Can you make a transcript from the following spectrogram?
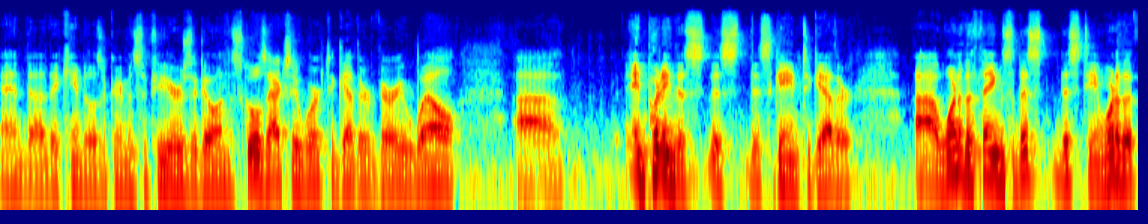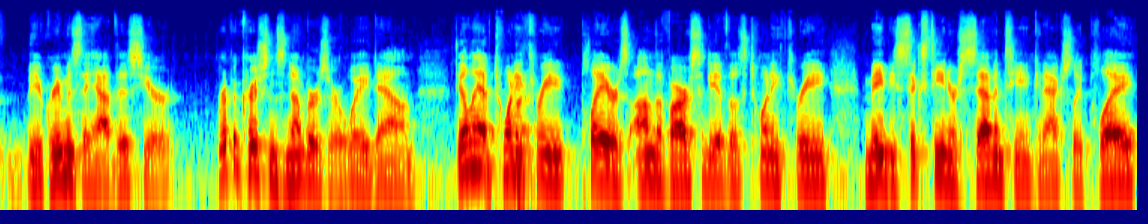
And uh, they came to those agreements a few years ago, and the schools actually work together very well uh, in putting this, this, this game together. Uh, one of the things this, this team, one of the, the agreements they have this year, Ripon Christian's numbers are way down. They only have 23 right. players on the varsity. Of those 23, maybe 16 or 17 can actually play.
